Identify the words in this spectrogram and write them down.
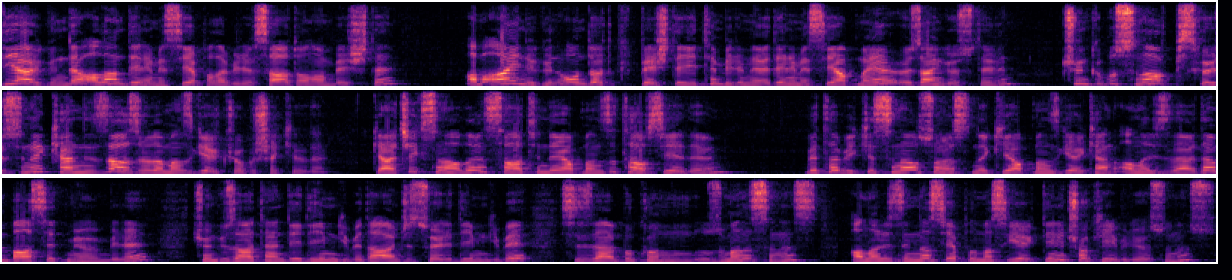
Diğer günde alan denemesi yapılabilir saat 10-15'te. Ama aynı gün 14.45'te eğitim bilimleri denemesi yapmaya özen gösterin. Çünkü bu sınav psikolojisine kendinizi hazırlamanız gerekiyor bu şekilde. Gerçek sınavların saatinde yapmanızı tavsiye ederim. Ve tabii ki sınav sonrasındaki yapmanız gereken analizlerden bahsetmiyorum bile. Çünkü zaten dediğim gibi, daha önce söylediğim gibi sizler bu konunun uzmanısınız. Analizin nasıl yapılması gerektiğini çok iyi biliyorsunuz.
